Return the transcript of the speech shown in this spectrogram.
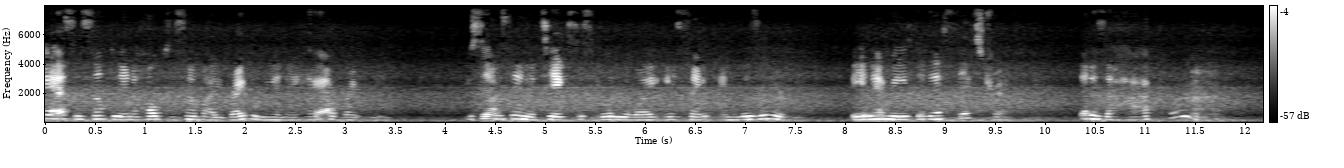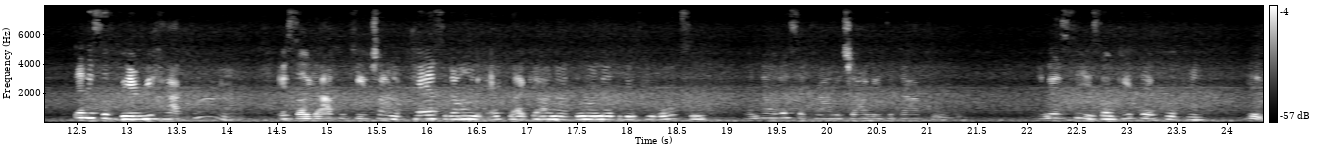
passing something in the hopes of somebody raping me and they have raped me, you see what I'm saying? In Texas, Illinois, and St. in Missouri, then that means that that's sex trafficking. That is a high crime. That is a very high crime. And so y'all can keep trying to pass it on and act like y'all not doing nothing if you want to. But no, that's a crime that y'all need to die for. And that's it. So get that fucking, get,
